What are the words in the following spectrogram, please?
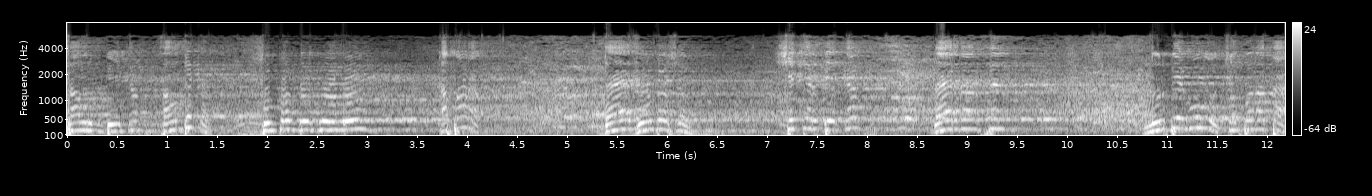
Салымбеков Салымбеков Султанбек уулу Капаров Дайыр Жолдошев Шекербеков Даярдансын Нурбек уулу Чолпон ата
